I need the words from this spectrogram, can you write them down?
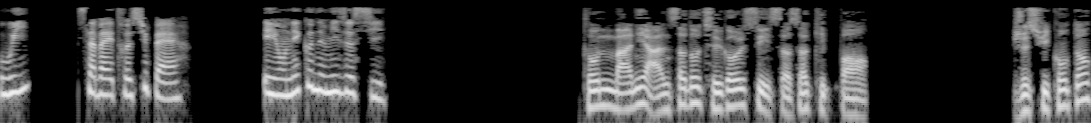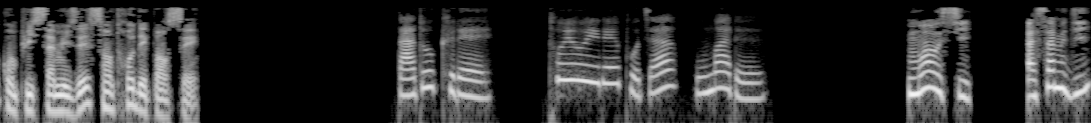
Oui. Ça va être super. Et on économise aussi. 돈 많이 안 써도 즐거울 수 있어서 기뻐. Je suis content qu'on puisse s'amuser sans trop dépenser. 나도 그래. 토요일에 보자, 우마르. Moi aussi. À samedi,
